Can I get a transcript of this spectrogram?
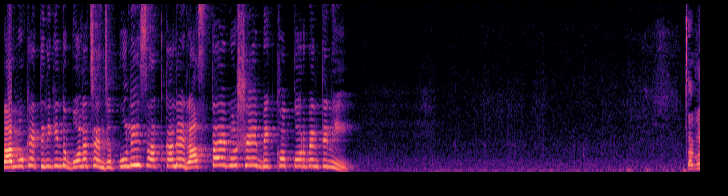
তার মুখে তিনি কিন্তু বলেছেন যে, পুলিশ আটকালে রাস্তায় বসে বিক্ষোভ করবেন তিনি। দেখো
